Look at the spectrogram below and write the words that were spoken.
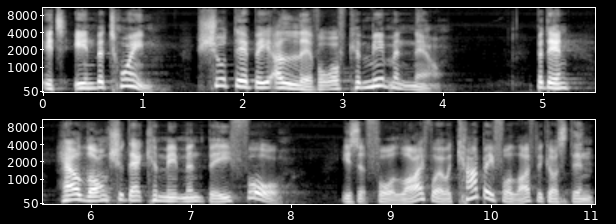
It's in between should there be a level of commitment now? But then, how long should that commitment be for? Is it for life? Well, it can't be for life because then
